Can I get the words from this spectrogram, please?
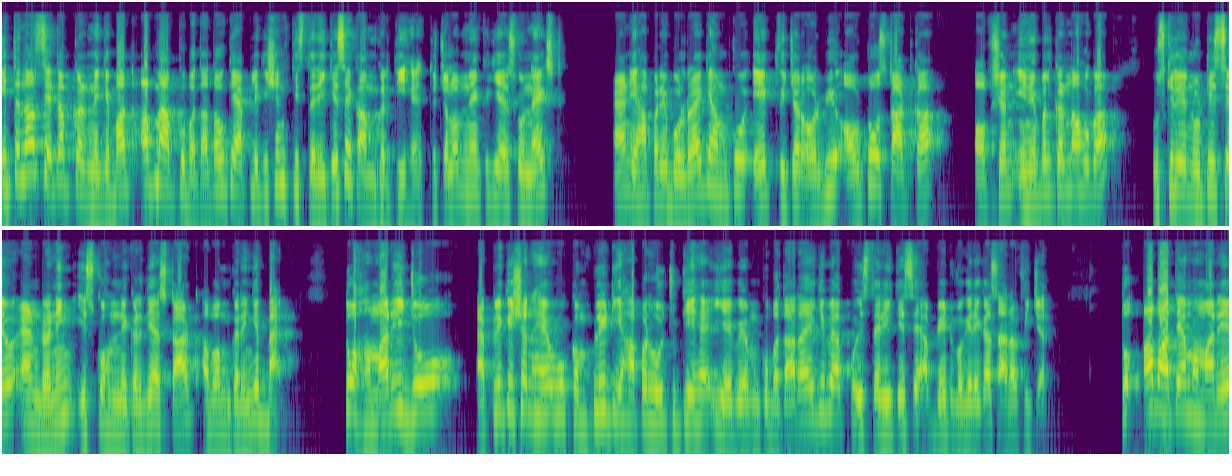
इतना सेटअप करने के बाद अब मैं आपको बताता हूँ कि एप्लीकेशन किस तरीके से काम करती है। तो चलो हमने किया इसको नेक्स्ट एंड यहाँ पर ये बोल रहा है कि हमको एक फीचर और भी ऑटो स्टार्ट का ऑप्शन इनेबल करना होगा। उसके लिए नोटिस सेव एंड रनिंग इसको हमने कर दिया स्टार्ट अब हम करेंगे बैक तो हमारी जो एप्लीकेशन है वो कंप्लीट यहाँ पर हो चुकी है। ये भी हमको बता रहा है कि भाई आपको इस तरीके से अपडेट वगैरह का सारा फीचर तो अब आते हैं हम हमारे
